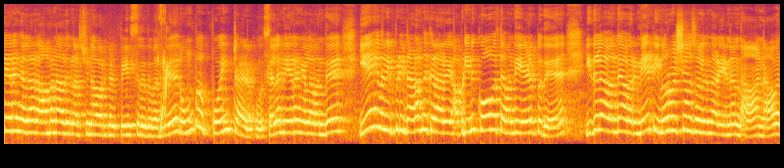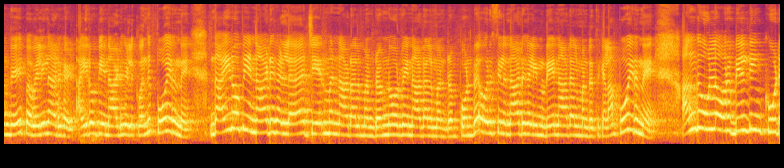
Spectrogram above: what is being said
நேரங்கள்ல ராமநாதன் அர்ச்சுனா அவர்கள் பேசுறது வந்து ரொம்ப பாயிண்டாக இருக்கும். சில நேரங்களில் வந்து ஏன் இவர் இப்படி நடந்துக்கிறாரு அப்படின்னு கோவத்தை வந்து எழுப்புது. இதுல வந்து அவர் நேற்று இன்னொரு விஷயம் சொல்லியிருந்தார். என்னன்னா நான் வந்து இப்போ வெளிநாடுகள் ஐரோப்பிய நாடுகளுக்கு வந்து போயிருந்தேன். இந்த ஐரோப்பிய நாடுகள்ல ஜெர்மன் நாடாளுமன்றம் நோர்வே நாடாளுமன்றம் போன்ற ஒரு சில நாடுகளினுடைய நாடாளுமன்றத்துக்கெல்லாம் போயிருந்தேன். அங்க உள்ள ஒரு பில்டிங் கூட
